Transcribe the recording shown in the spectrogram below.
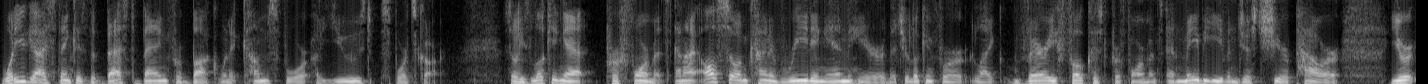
what do you guys think is the best bang for buck when it comes for a used sports car?" So he's looking at performance, and I also am kind of reading in here that you're looking for like very focused performance and maybe even just sheer power. You're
